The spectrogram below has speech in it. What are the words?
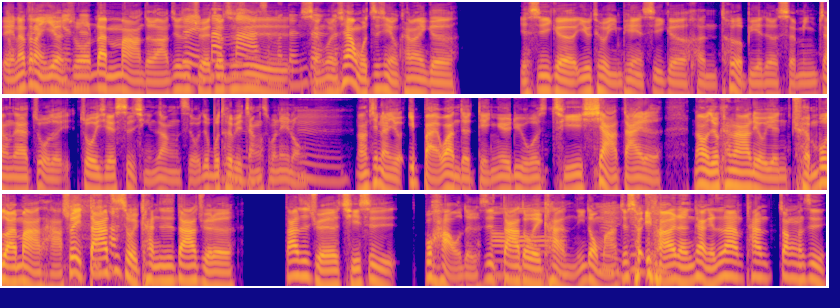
对，那当然也有人说烂骂的啊，就是觉得就是神棍。像我之前有看到一个，也是一个 YouTube 影片，也是一个很特别的神明这样在做的做一些事情这样子，我就不特别讲什么内容。然后竟然有一百万的点阅率，我其实吓呆了。然后我就看他留言，全部都在骂他。所以大家之所以看，就是大家觉得，大家是觉得其实不好的，可是大家都会看，你懂吗？就是一百万人看，可是他他状况是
